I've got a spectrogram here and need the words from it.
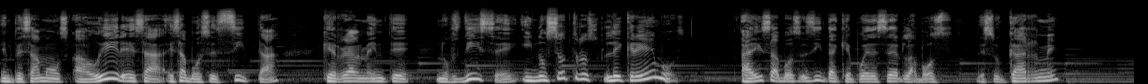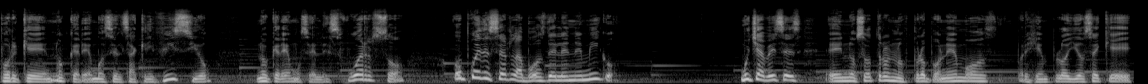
empezamos a oír esa, esa vocecita que realmente nos dice y nosotros le creemos a esa vocecita que puede ser la voz de su carne, porque no queremos el sacrificio, no queremos el esfuerzo, o puede ser la voz del enemigo. Muchas veces eh, nosotros nos proponemos, por ejemplo, yo sé que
